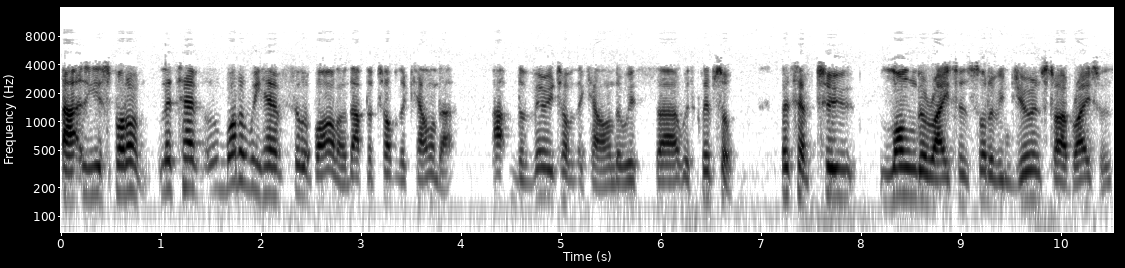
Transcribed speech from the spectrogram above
uh, you're spot on. Let's have. Why don't we have Phillip Island up the top of the calendar, up the very top of the calendar with uh, with Clipsal? Let's have two longer races, sort of endurance type races,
